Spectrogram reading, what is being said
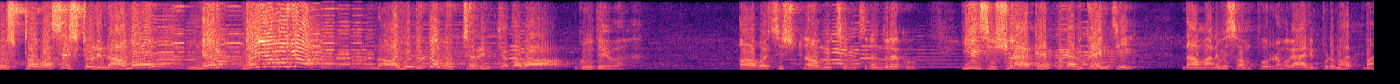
దుష్ట వశిష్ఠుని నామము నిర్భయముగా నా ఎదుట ఉచ్చరించదవా? గురుదేవ ఆ వశిష్ఠునాము ఉచ్చరించినందులకు ఈ శిష్యుని ఆగ్రహింపక అనుగ్రహించి నా మనవి సంపూర్ణముగా ఆలింపుడు మహాత్మా.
